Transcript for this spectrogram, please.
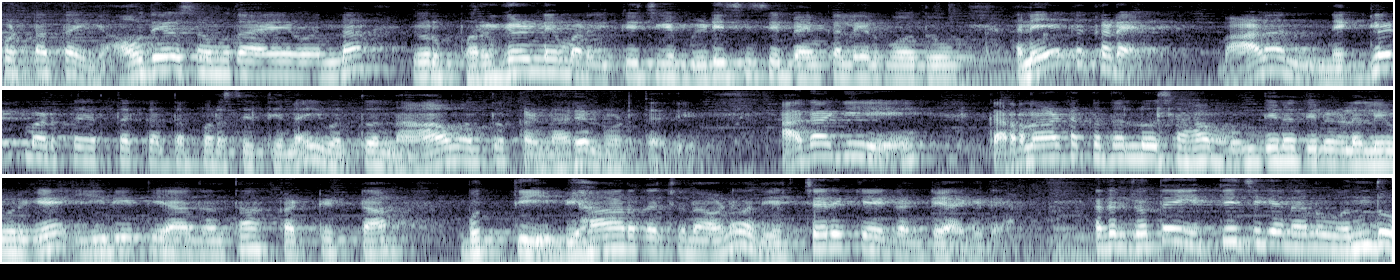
ಕೊಟ್ಟಂಥ ಯಾವುದೇ ಸಮುದಾಯವನ್ನು ಇವರು ಪರಿಗಣನೆ ಮಾಡೋದು ಇತ್ತೀಚೆಗೆ ಬಿ ಡಿ ಸಿ ಸಿ ಬ್ಯಾಂಕಲ್ಲಿ ಇರ್ಬೋದು ಅನೇಕ ಕಡೆ ಭಾಳ ನೆಗ್ಲೆಕ್ಟ್ ಮಾಡ್ತಾ ಇರ್ತಕ್ಕಂಥ ಪರಿಸ್ಥಿತಿನ ಇವತ್ತು ನಾವಂತೂ ಕಣ್ಣಾರೆ ನೋಡ್ತಾ ಇದ್ದೀವಿ. ಹಾಗಾಗಿ ಕರ್ನಾಟಕದಲ್ಲೂ ಸಹ ಮುಂದಿನ ದಿನಗಳಲ್ಲಿ ಇವರಿಗೆ ಈ ರೀತಿಯಾದಂಥ ಕಟ್ಟಿಟ್ಟ ಬುತ್ತಿ ಬಿಹಾರದ ಚುನಾವಣೆ ಒಂದು ಎಚ್ಚರಿಕೆಯ ಗಂಟೆಯಾಗಿದೆ. ಅದರ ಜೊತೆ ಇತ್ತೀಚೆಗೆ ನಾನು ಒಂದು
